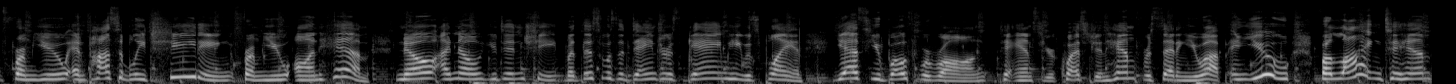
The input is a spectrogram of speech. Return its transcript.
from you and possibly cheating from you on him. No, I know you didn't cheat, but this was a dangerous game he was playing. Yes, you both were wrong to answer your question. Him for setting you up, and you for lying to him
